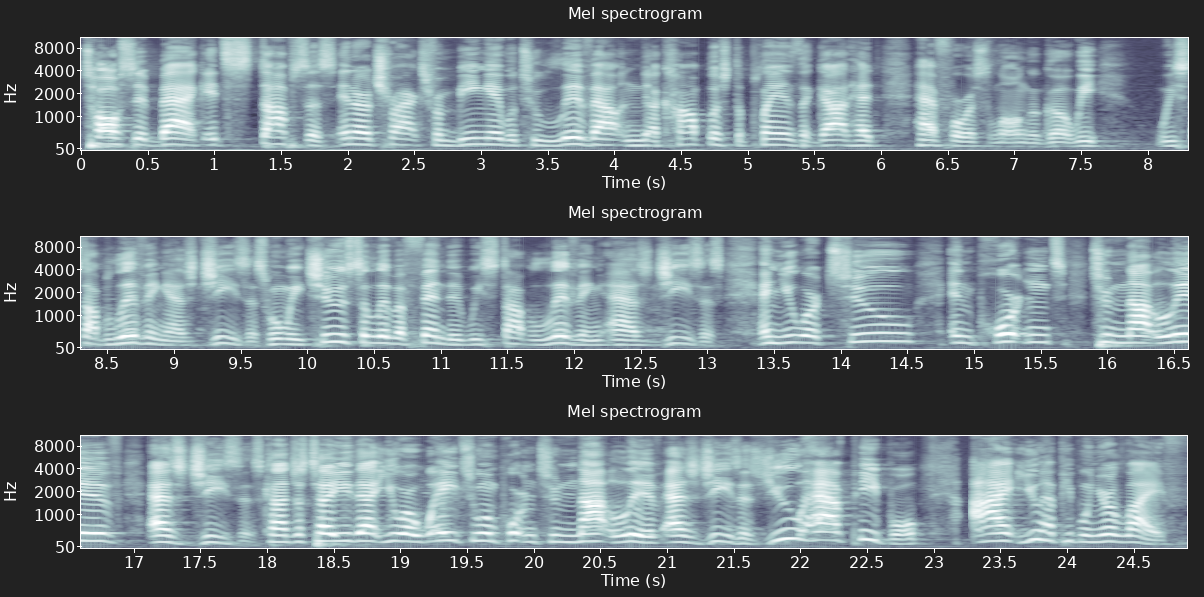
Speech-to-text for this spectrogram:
toss it back, it stops us in our tracks from being able to live out and accomplish the plans that God had had for us long ago. We we stop living as Jesus. When we choose to live offended, we stop living as Jesus. And you are too important to not live as Jesus. Can I just tell you that? You are way too important to not live as Jesus. You have people, I you have people in your life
